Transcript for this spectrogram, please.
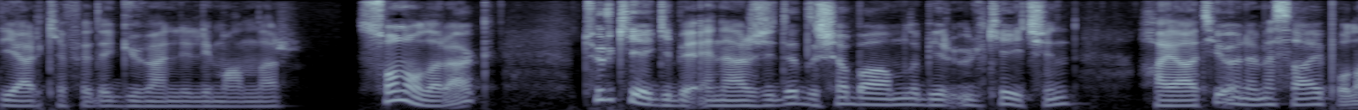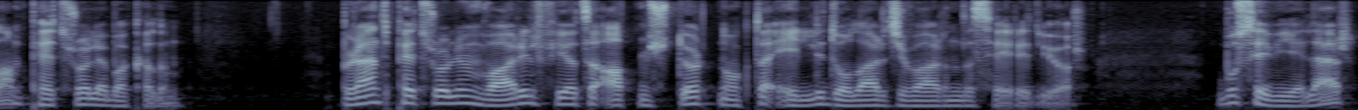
diğer kefede güvenli limanlar. Son olarak Türkiye gibi enerjide dışa bağımlı bir ülke için hayati öneme sahip olan petrole bakalım. Brent petrolün varil fiyatı 64.50 dolar civarında seyrediyor. Bu seviyeler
